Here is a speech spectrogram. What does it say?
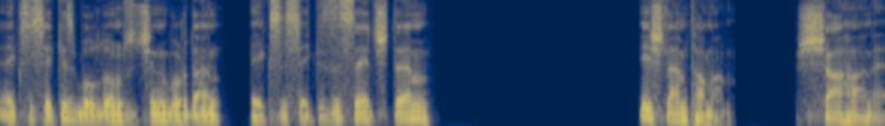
eksi 8 bulduğumuz için buradan eksi 8'i seçtim. İşlem tamam. Şahane.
